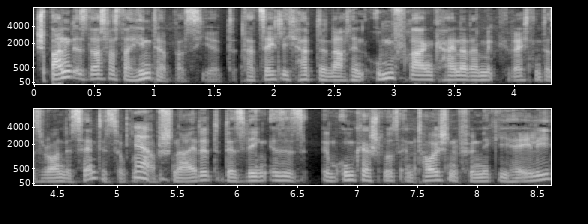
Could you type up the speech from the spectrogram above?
Spannend ist das, was dahinter passiert. Tatsächlich hatte nach den Umfragen keiner damit gerechnet, dass Ron DeSantis so gut ja. abschneidet. Deswegen ist es im Umkehrschluss enttäuschend für Nikki Haley.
